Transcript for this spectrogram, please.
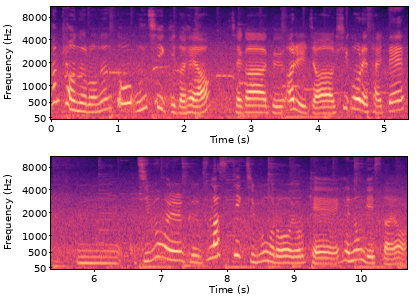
한편으로는 또 운치 있기도 해요. 제가 그 어릴 적 시골에 살때 음, 지붕을 그 플라스틱 지붕으로 이렇게 해놓은 게 있어요.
